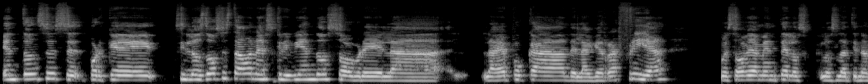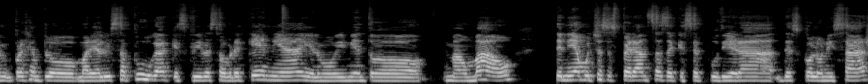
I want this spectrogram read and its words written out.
Entonces, eh, porque si los dos estaban escribiendo sobre la, la época de la Guerra Fría, pues obviamente los, los por ejemplo, María Luisa Puga, que escribe sobre Kenia y el movimiento Mau Mau, tenía muchas esperanzas de que se pudiera descolonizar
